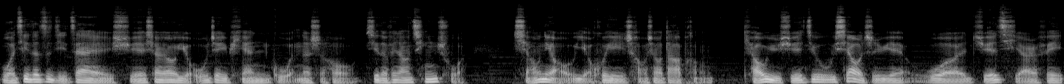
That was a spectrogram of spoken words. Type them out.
我记得自己在学《逍遥游》这篇古文的时候，记得非常清楚。小鸟也会嘲笑大鹏，条与学究笑之曰：“我崛起而飞，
